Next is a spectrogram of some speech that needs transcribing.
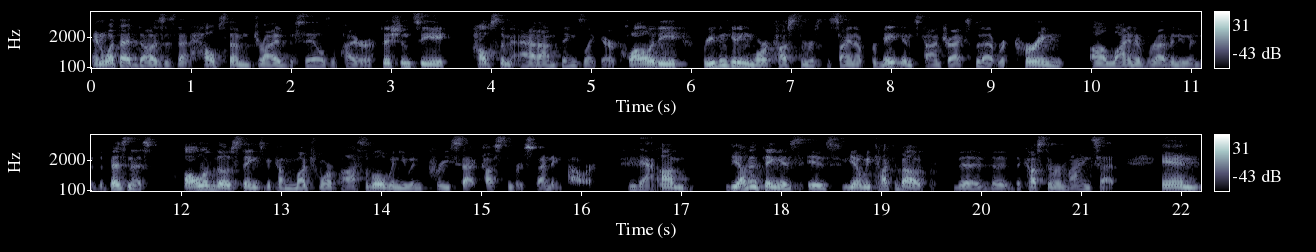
And what that does is that helps them drive the sales of higher efficiency, helps them add on things like air quality, or even getting more customers to sign up for maintenance contracts for that recurring uh, line of revenue into the business. All of those things become much more possible when you increase that customer spending power. Yeah. Um, the other thing is, is you know, we talked about the, the the customer mindset, and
